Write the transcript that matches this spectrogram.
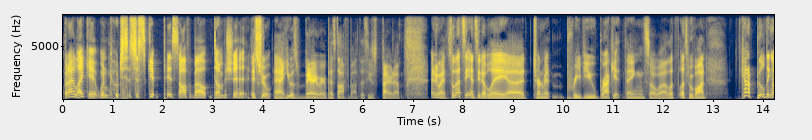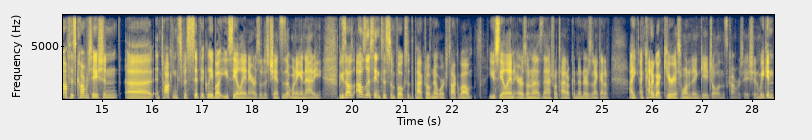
But I like it when coaches just get pissed off about dumb shit. It's true. Uh, he was very, very pissed off about this. He was fired up. Anyway, so that's the NCAA uh, tournament preview bracket thing. So uh, let's let's move on. Kind of building off this conversation uh, and talking specifically about UCLA and Arizona's chances at winning a Natty, because I was I was listening to some folks at the Pac-12 Network talk about UCLA and Arizona as national title contenders, and I kind of I, I kind of got curious, wanted to engage all in this conversation. We can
